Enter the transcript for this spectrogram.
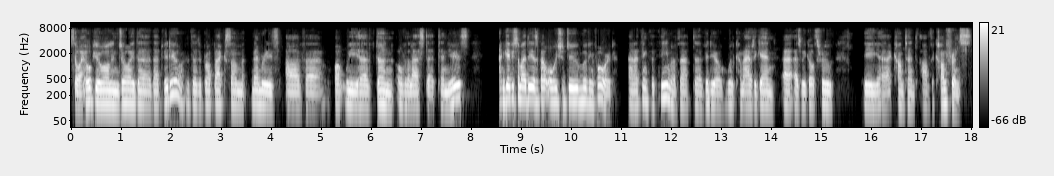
So I hope you all enjoyed uh, that video, that it brought back some memories of uh, what we have done over the last uh, 10 years and gave you some ideas about what we should do moving forward. And I think the theme of that uh, video will come out again uh, as we go through the uh, content of the conference.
